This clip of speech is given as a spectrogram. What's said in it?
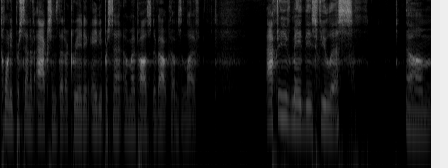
20% of actions that are creating 80% of my positive outcomes in life. After you've made these few lists, um,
